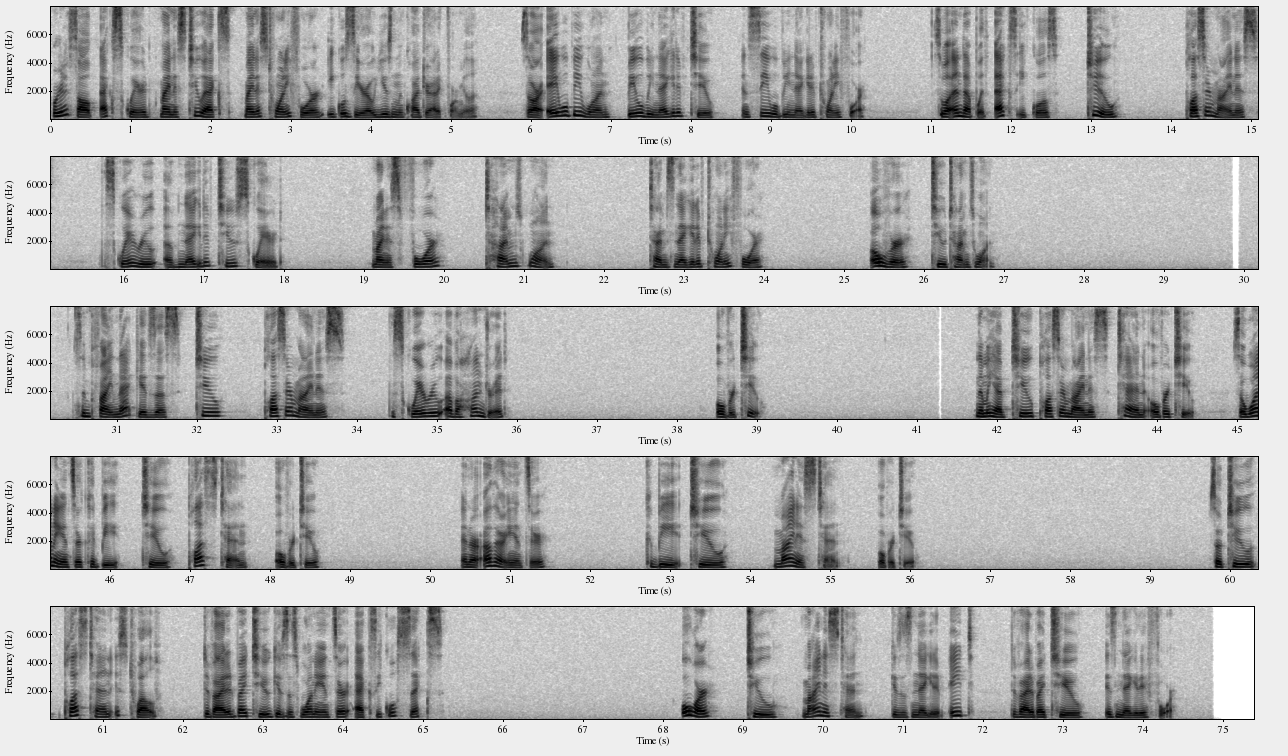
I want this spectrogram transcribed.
We're going to solve x squared minus 2x minus 24 equals 0 using the quadratic formula. So our a will be 1, b will be negative 2, and c will be negative 24. So we'll end up with x equals 2 plus or minus the square root of negative 2 squared minus 4 times 1 times negative 24 over 2 times 1. Simplifying that gives us 2 plus or minus the square root of 100 over 2. Then we have 2 plus or minus 10 over 2. So one answer could be 2 plus 10 over 2. And our other answer could be 2 minus 10 over 2. So 2 plus 10 is 12. Divided by 2 gives us one answer, x equals 6. Or 2 minus 10 gives us negative 8. Divided by 2 is negative 4.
